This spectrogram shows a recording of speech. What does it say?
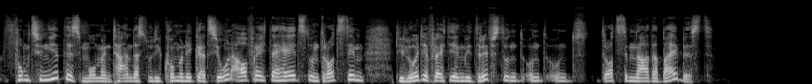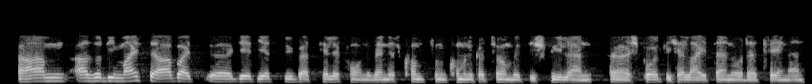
funktioniert das momentan, dass du die Kommunikation aufrechterhältst und trotzdem die Leute vielleicht irgendwie triffst und, und, und trotzdem nah dabei bist? Ähm, also die meiste Arbeit äh, geht jetzt über Telefon, wenn es kommt zum Kommunikation mit den Spielern, äh, sportlicher Leitern oder Trainern.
